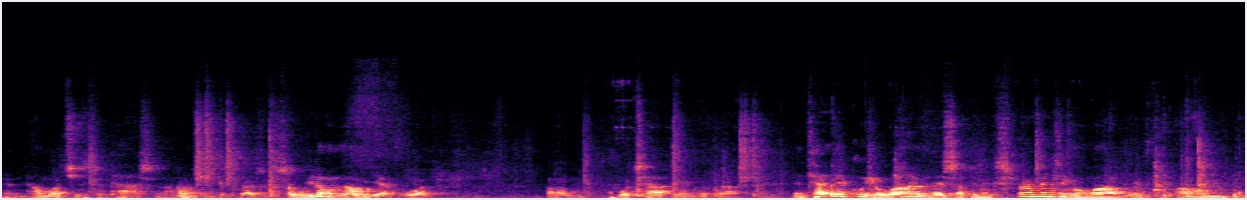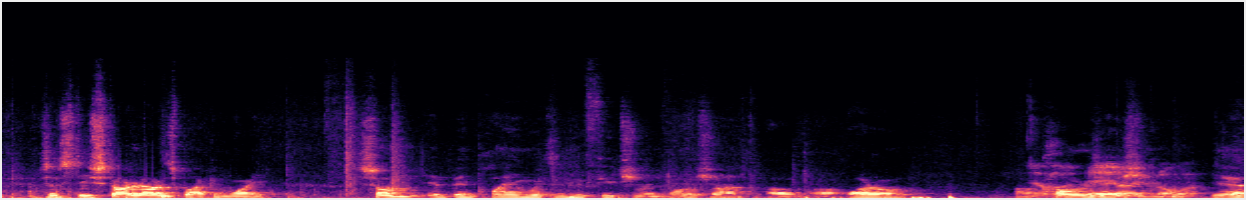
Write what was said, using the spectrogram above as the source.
and how much is the past and how much is the present. So we don't know yet what, um, what's happening with that. And technically, a lot of this, I've been experimenting a lot with, um, since these started out as black and white. Some have been playing with the new feature in Photoshop of uh, auto uh, Yeah, colorization. Color. Yeah,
